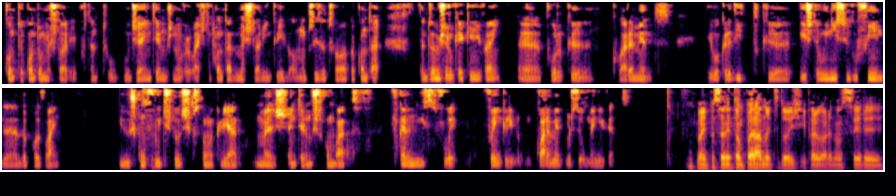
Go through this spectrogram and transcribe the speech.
conta, conta uma história. Portanto, o, Jay, em termos não verbais, tem contado uma história incrível. Não precisa de falar para contar. Portanto, vamos ver o que é que aí vem, uh, porque claramente eu acredito que isto é o início do fim da, da Podvine e os conflitos todos que se estão a criar, mas em termos de combate, focando nisso, foi, foi incrível e claramente mereceu o main event. Muito bem, passando então para a noite 2 e para agora não ser, eh,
